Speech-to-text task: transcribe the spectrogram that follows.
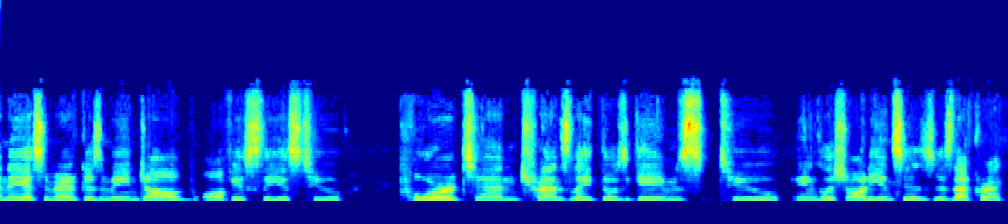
NIS America's main job, obviously, is to port and translate those games to English audiences. Is that correct?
